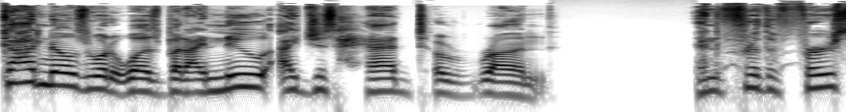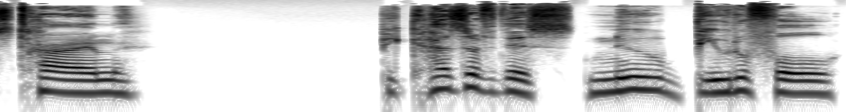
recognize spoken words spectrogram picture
God knows what it was, but I knew I just had to run. And for the first time, because of this new, beautiful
